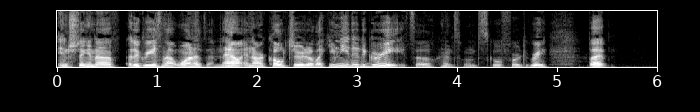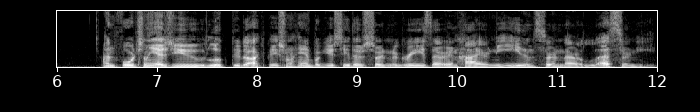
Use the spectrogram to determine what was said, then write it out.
Interesting enough, a degree is not one of them. Now, in our culture, they're like, you need a degree. So, hence, went to school for a degree. But unfortunately, as you look through the occupational handbook, you see there's certain degrees that are in higher need and certain that are lesser need.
